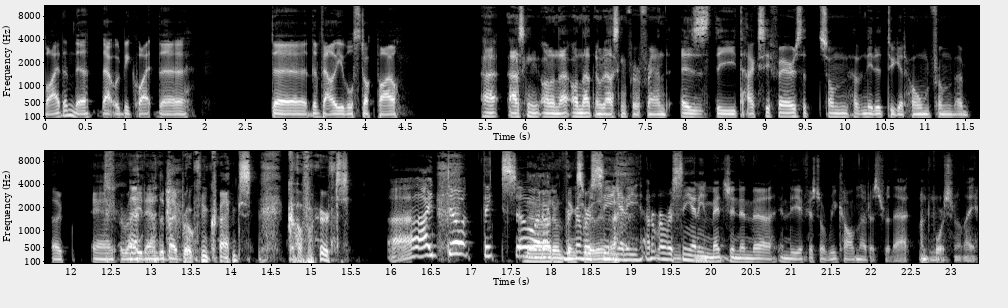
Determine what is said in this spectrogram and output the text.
buy them, that that would be quite the the the valuable stockpile. Uh, asking on that on that note, asking for a friend is the taxi fares that some have needed to get home from a, a, a ride ended by broken cranks covered. Uh, I don't think so. No, I don't, I don't think so remember seeing any. I don't remember seeing any mention in the in the official recall notice for that. Unfortunately,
